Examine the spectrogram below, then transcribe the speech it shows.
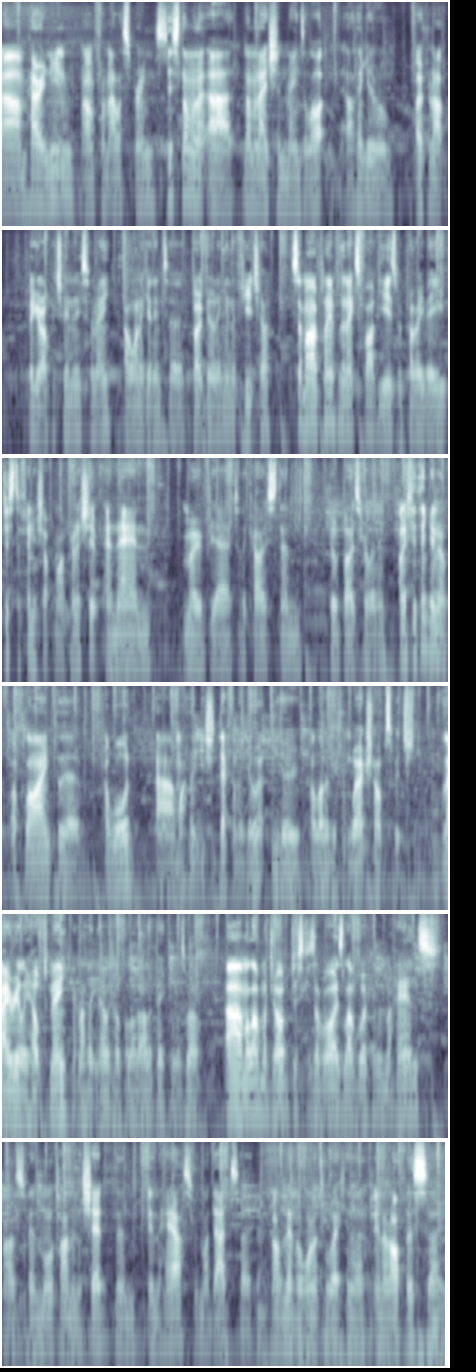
Um, Harry Newton, I'm from Alice Springs. This nomina uh, nomination means a lot. I think it will open up bigger opportunities for me. I want to get into boat building in the future. So my plan for the next five years would probably be just to finish off my apprenticeship and then move yeah, to the coast and build boats for a living. if you're thinking of applying for the award, um, I think you should definitely do it. You do a lot of different workshops which they really helped me and I think they would help a lot of other people as well. Um, I love my job just because I've always loved working with my hands. I spend more time in the shed than in the house with my dad, so I've never wanted to work in, a, in an office. So.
